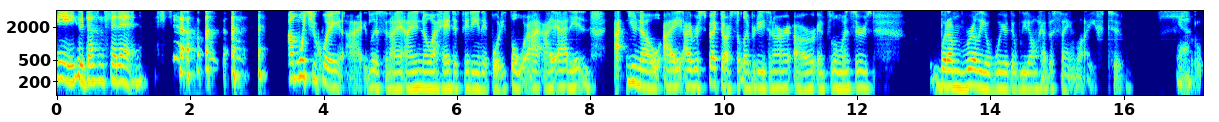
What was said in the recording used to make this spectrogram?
me who doesn't fit in. So I'm with you, Queen. I listen. I I know I had to fit in at 44. I I, I didn't. I, you know, I I respect our celebrities and our our influencers, but I'm really aware that we don't have the same life too. Yeah. So,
